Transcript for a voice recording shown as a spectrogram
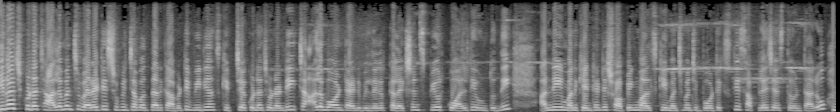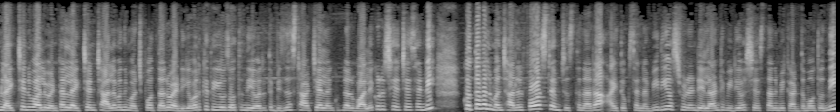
ఈ రోజు కూడా చాలా మంచి వెరైటీస్ చూపించబోతున్నారు కాబట్టి వీడియోని స్కిప్ చేయకుండా చూడండి. చాలా బాగుంటాయండి వీళ్ళ దగ్గర కలెక్షన్స్ ప్యూర్ క్వాలిటీ ఉంటుంది. అన్ని మనకి ఏంటంటే షాపింగ్ మాల్స్కి మంచి మంచి బోటిక్స్కి సప్లై చేస్తూ ఉంటారు. లైక్ చేయని వాళ్ళు వెంటనే లైక్ చేయండి చాలా మంది మర్చిపోతున్నారు. అండ్ ఎవరికైతే యూజ్ అవుతుంది ఎవరైతే బిజినెస్ స్టార్ట్ చేయాలనుకుంటున్నారో వాళ్ళే కూడా షేర్ చేసేయండి. కొత్త వాళ్ళు మన ఛానల్ ఫస్ట్ టైం చూస్తున్నారా? అయితే ఒకసారి నా వీడియోస్ చూడండి. ఎలాంటి వీడియోస్ చేస్తానో మీకు అర్థమవుతుంది.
